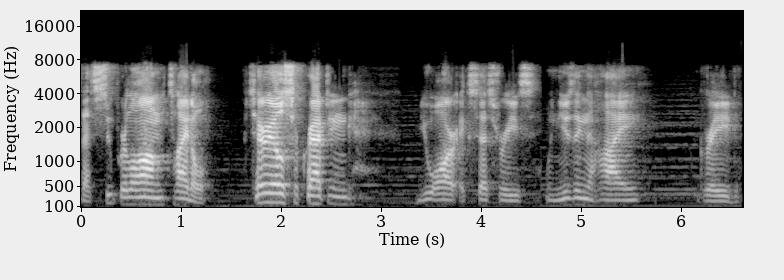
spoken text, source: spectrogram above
That super long title. Materials for crafting UR accessories. When using the high grade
